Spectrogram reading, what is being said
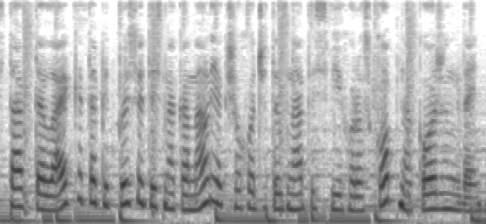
Ставте лайки та підписуйтесь на канал, якщо хочете знати свій гороскоп на кожен день.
